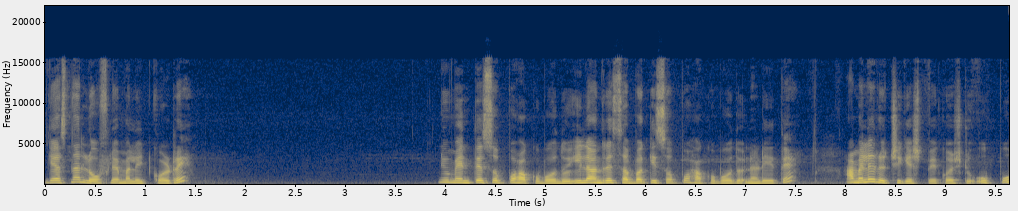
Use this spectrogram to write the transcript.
ಗ್ಯಾಸ್ನ ಲೋ ಫ್ಲೇಮಲ್ಲಿ ಇಟ್ಕೊಳ್ರಿ. ನೀವು ಮೆಂತ್ಯ ಸೊಪ್ಪು ಹಾಕೋಬೋದು ಇಲ್ಲಾಂದರೆ ಸಬ್ಬಕ್ಕಿ ಸೊಪ್ಪು ಹಾಕೋಬೋದು ನಡೆಯುತ್ತೆ. ಆಮೇಲೆ ರುಚಿಗೆ ಎಷ್ಟು ಬೇಕೋ ಅಷ್ಟು ಉಪ್ಪು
